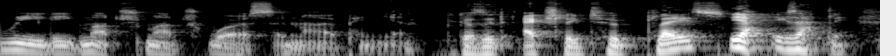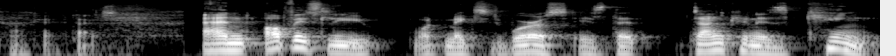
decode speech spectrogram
really much much worse in my opinion. Because it actually took place. Yeah, exactly. Okay, thanks. And obviously, what makes it worse is that Duncan is king.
